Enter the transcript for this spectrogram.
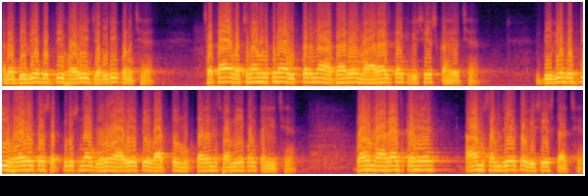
અને દિવ્ય બુદ્ધિ હોવી જરૂરી પણ છે. છતાં વચનામૃતના ઉત્તરના આધારે મહારાજ કંઈક વિશેષ કહે છે. દિવ્ય બુદ્ધિ હોય તો સત્પુરુષના ગુણો આવે તે વાત તો મુક્તાનંદ સ્વામીએ પણ કહી છે. પણ મહારાજ કહે, આમ સમજે તો વિશેષતા છે.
